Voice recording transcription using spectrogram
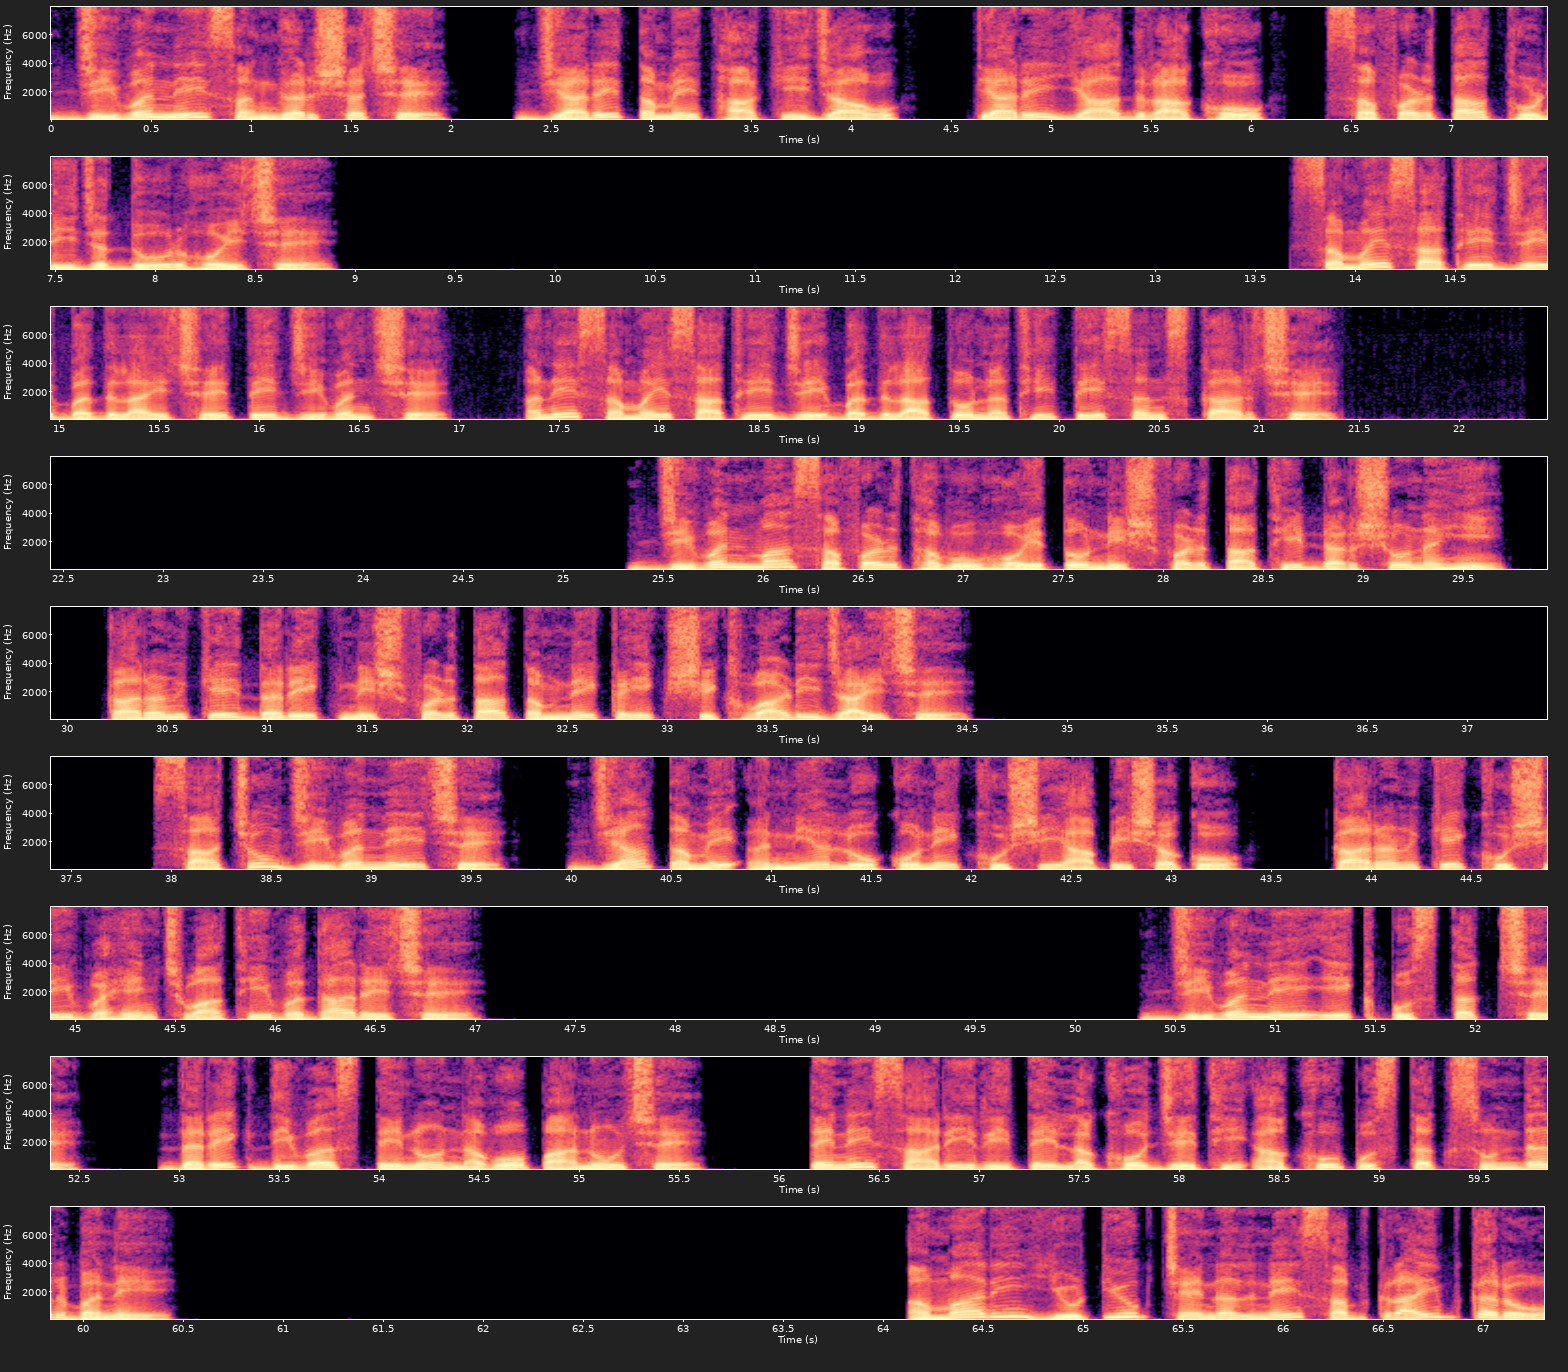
જીવન એ સંઘર્ષ છે. જ્યારે તમે થાકી જાઓ, ત્યારે યાદ રાખો, સફળતા થોડી જ દૂર હોય છે. સમય સાથે જે બદલાય છે તે જીવન છે, અને સમય સાથે જે બદલાતો નથી તે સંસ્કાર છે. જીવનમાં સફળ થવું હોય તો નિષ્ફળતાથી ડરશો નહીં. કારણ કે દરેક નિષ્ફળતા તમને કંઈક શીખવાડી જાય છે. સાચું જીવન એ છે, જ્યાં તમે અન્ય લોકોને ખુશી આપી શકો, કારણ કે ખુશી વહેંચવાથી વધારે છે. જીવન એ એક પુસ્તક છે, દરેક દિવસ તેનો નવો પાનું છે. તેને સારી રીતે લખો જેથી આખું પુસ્તક સુંદર બને અમારી યુટ્યુબ ચેનલને સબસ્ક્રાઇબ કરો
